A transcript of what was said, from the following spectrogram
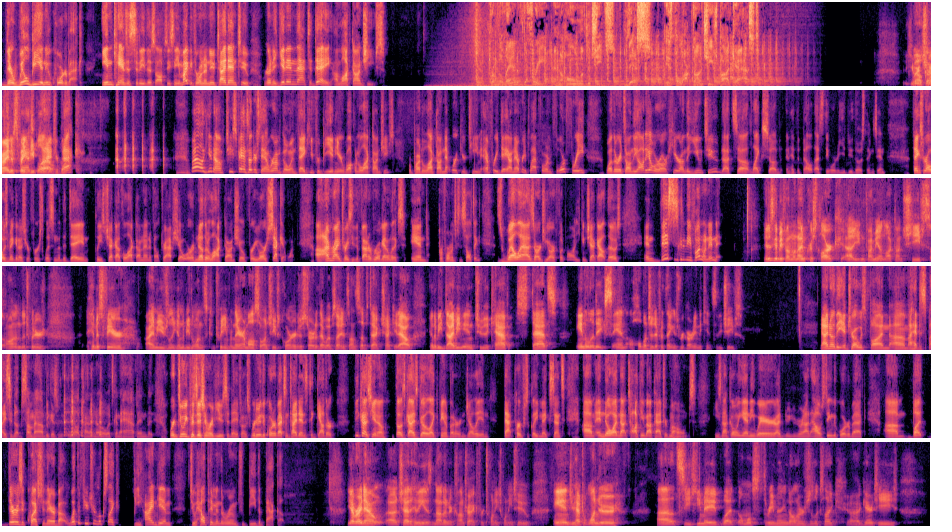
there will be a new quarterback in Kansas City this offseason. You might be throwing a new tight end too. We're going to get in that today on Locked On Chiefs. From the land of the free and the home of the Chiefs, this is the Locked On Chiefs podcast. You were trying to freak people Glad out. you're back. well, you know, Chiefs fans understand where I'm going. Thank you for being here. Welcome to Locked On Chiefs. We're part of the Locked On Network, your team every day on every platform for free, whether it's on the audio or here on the YouTube. That's uh, like, sub, and hit the bell. That's the order you do those things in. Thanks for always making us your first listen of the day. And please check out the Locked On NFL Draft Show or another Locked On show for your second one. Uh, I'm Ryan Tracy, the founder of Rogue Analytics and Performance Consulting, as well as RGR Football. And you can check out those. And this is going to be a fun one, isn't it? It is going to be fun one. I'm Chris Clark. Uh, you can find me on Locked On Chiefs on the Twitter hemisphere. I'm usually going to be the one that's tweeting from there. I'm also on Chiefs Corner. Just started that website. It's on Substack. Check it out. Going to be diving into the cap stats, analytics, and a whole bunch of different things regarding the Kansas City Chiefs. Now I know the intro was fun. Um, I had to spice it up somehow because we, we all kind of know what's going to happen. But we're doing position reviews today, folks. We're doing the quarterbacks and tight ends together because you know those guys go like peanut butter and jelly, and that perfectly makes sense. Um, and no, I'm not talking about Patrick Mahomes. He's not going anywhere. You're not ousting the quarterback. Um, but there is a question there about what the future looks like behind him to help him in the room to be the backup. Yeah, right now, uh, Chad Henne is not under contract for 2022. And you have to wonder uh, let's see, he made what almost $3 million, it looks like, uh, guaranteed,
